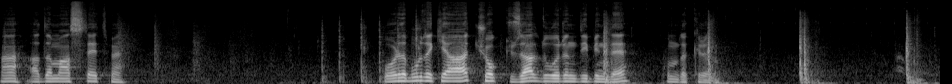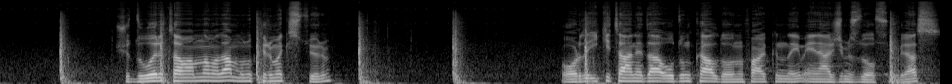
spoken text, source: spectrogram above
Ha adamı hasta etme. Bu arada buradaki ağaç çok güzel duvarın dibinde. Bunu da kıralım. Şu duvarı tamamlamadan bunu kırmak istiyorum. Orada iki tane daha odun kaldı onun farkındayım. Enerjimiz de olsun biraz.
